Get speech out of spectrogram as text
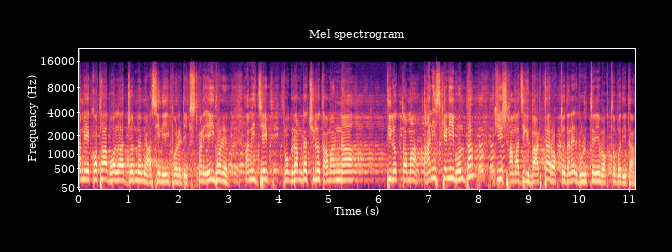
আমি এ কথা বলার জন্য আমি আসিনি এই পলিটিক্স মানে এই ধরনের। আমি যে প্রোগ্রামটা ছিল, তামান্না, তিলোত্তমা, আনিসকে নিয়ে বলতাম, কিছু সামাজিক বার্তা, রক্তদানের গুরুত্ব নিয়ে বক্তব্য দিতাম।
